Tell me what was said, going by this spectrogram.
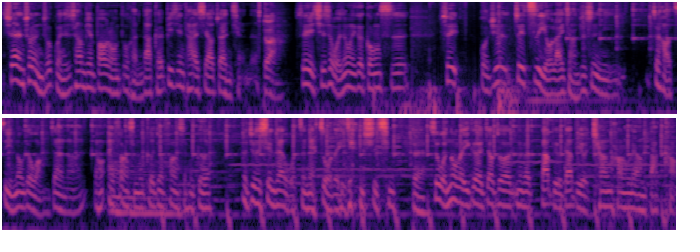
虽然说你说滚石唱片包容度很大，可是毕竟它还是要赚钱的，对啊，所以其实我认为一个公司，所以我觉得最自由来讲，就是你最好自己弄个网站啊，然后爱放什么歌就放什么歌。那就是现在我正在做的一件事情，对，所以我弄了一个叫做那个 www 昌夯亮 .com，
